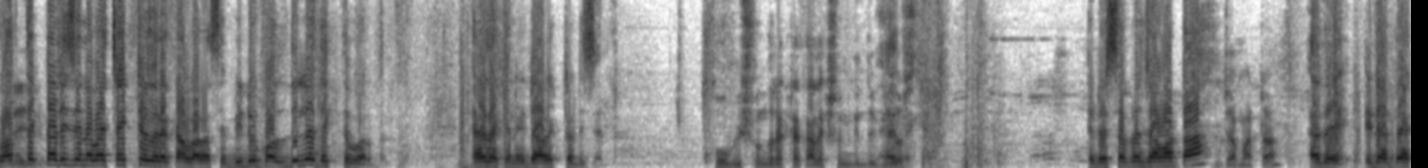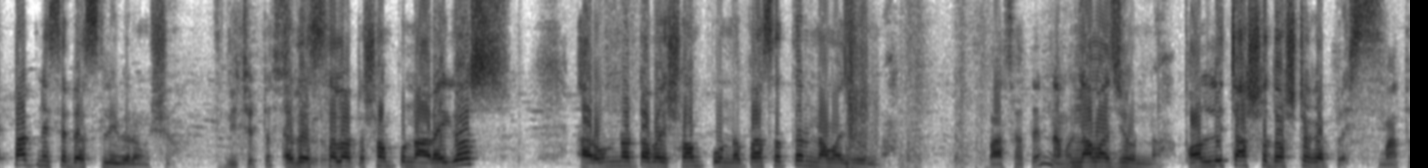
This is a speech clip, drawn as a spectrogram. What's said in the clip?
প্রত্যেকটা ডিজাইনে ভাই চারটে করে কালার আছে। ভিডিও কল দিলে দেখতে পারবেন। এ দেখেন এটা আরেকটা ডিজাইন খুবই সুন্দর একটা কালেকশন কিন্তু ভিউয়ার্স এটা হচ্ছে আপনার জামাটা। জামাটা। এদের এটা ব্যাক পার্ট নিচে এটা স্লিভের অংশ। নিচেরটা এদের সালাটা সম্পূর্ণ আড়াই গজ আর অন্যটা ভাই সম্পূর্ণ পাঁচ হাতের নামাজি উন্না। পাঁচ হাতের নামাজ উন্না। অনলি চারশো দশ টাকা প্রাইস মাত্র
